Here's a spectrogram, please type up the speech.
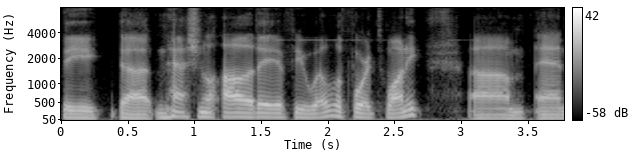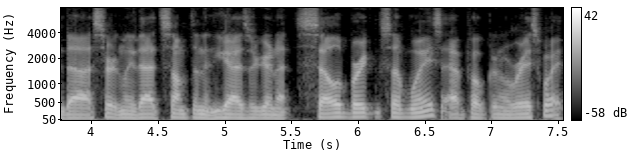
the uh, national holiday, if you will, the 420. Um, and uh, certainly that's something that you guys are going to celebrate in some ways at Pocono Raceway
